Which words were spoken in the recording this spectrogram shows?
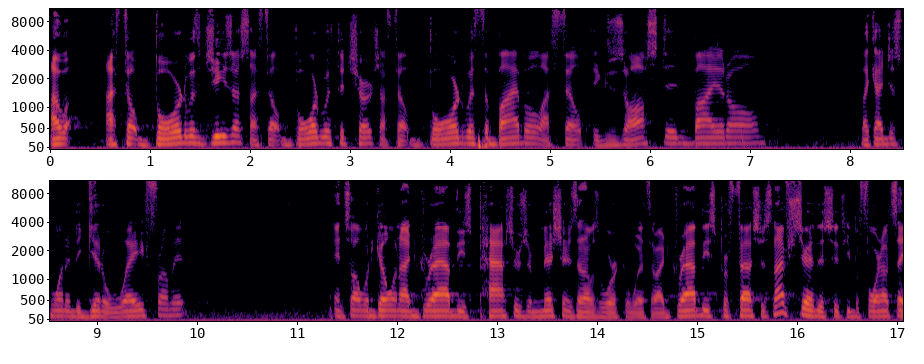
I, I felt bored with Jesus. I felt bored with the church. I felt bored with the Bible. I felt exhausted by it all like I just wanted to get away from it. And so I would go and I'd grab these pastors or missionaries that I was working with, or I'd grab these professors. And I've shared this with you before, and I would say,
